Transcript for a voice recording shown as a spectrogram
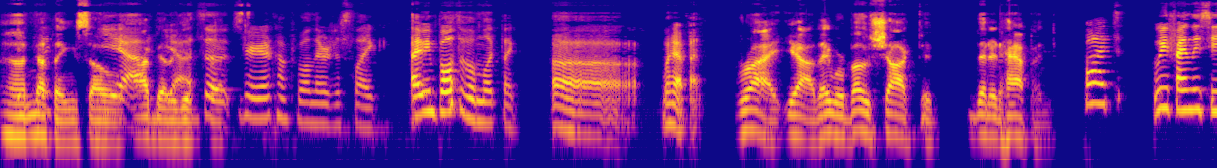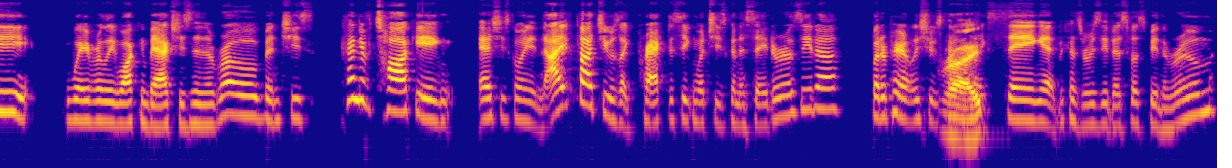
uh, nothing. So yeah, I better yeah. get so dressed. very uncomfortable, and they're just like, I mean, both of them looked like, uh, what happened? Right. Yeah. They were both shocked that, that it happened. But we finally see Waverly walking back. She's in a robe, and she's kind of talking as she's going in. I thought she was like practicing what she's going to say to Rosita, but apparently she was kind Right. of like saying it because Rosita is supposed to be in the room.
